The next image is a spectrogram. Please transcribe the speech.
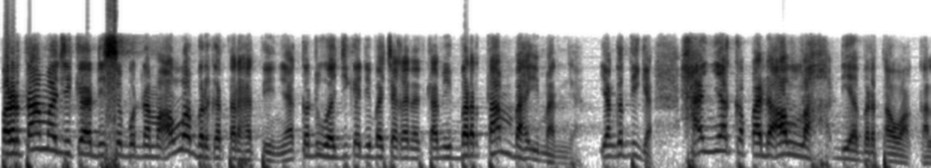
Pertama jika disebut nama Allah bergetar hatinya. Kedua jika dibacakan ayat kami bertambah imannya. Yang ketiga hanya kepada Allah dia bertawakal.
